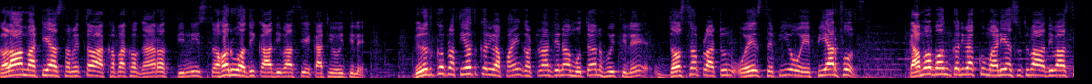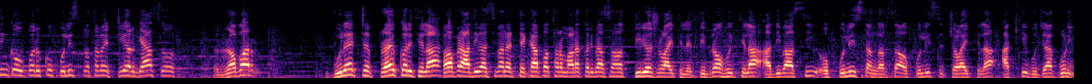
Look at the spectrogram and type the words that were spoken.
କଳାମାଟିଆ ସମେତ ଆଖପାଖ ଗାଁର ତିନିଶହରୁ ଅଧିକ ଆଦିବାସୀ ଏକାଠି ହୋଇଥିଲେ ବିରୋଧକୁ ପ୍ରତିହତ କରିବା ପାଇଁ ଘଟଣା ଦିନ ମୁତୟନ ହୋଇଥିଲେ ଦଶ ପ୍ଲାଟୁନ୍ ଓଏସ୍ଏପି ଓ ଏପିଆର ଫୋର୍ସ କାମ ବନ୍ଦ କରିବାକୁ ମାଡ଼ି ଆସୁଥିବା ଆଦିବାସୀଙ୍କ ଉପରକୁ ପୁଲିସ ପ୍ରଥମେ ଟିୟର ଗ୍ୟାସ୍ ଓ ରବର ବୁଲେଟ୍ ପ୍ରୟୋଗ କରିଥିଲା ତାପରେ ଆଦିବାସୀମାନେ ଟେକା ପଥର ମାଡ଼ କରିବା ସହ ତୀର ଚଳାଇଥିଲେ ତୀବ୍ର ହୋଇଥିଲା ଆଦିବାସୀ ଓ ପୁଲିସ ସଂଘର୍ଷ ଆଉ ପୁଲିସ ଚଳାଇଥିଲା ଆଖି ବୁଜା ଗୁଳି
